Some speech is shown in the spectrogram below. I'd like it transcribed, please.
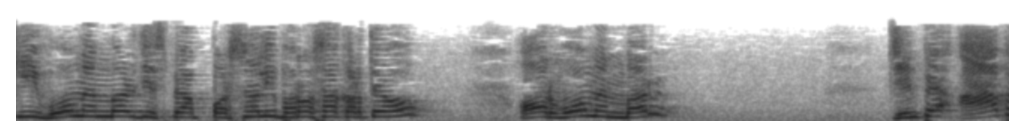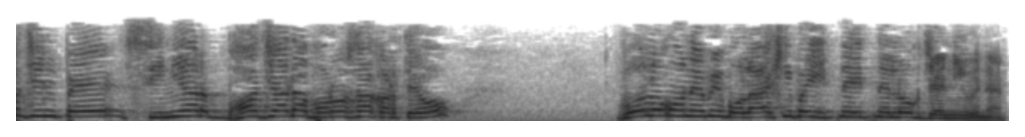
कि वो मेंबर जिस पे आप पर्सनली भरोसा करते हो और वो मेंबर जिन पे आप जिन पे सीनियर बहुत ज़्यादा भरोसा करते हो वो लोगों ने भी बोला है कि भाई इतने इतने लोग जेन्यून हैं।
